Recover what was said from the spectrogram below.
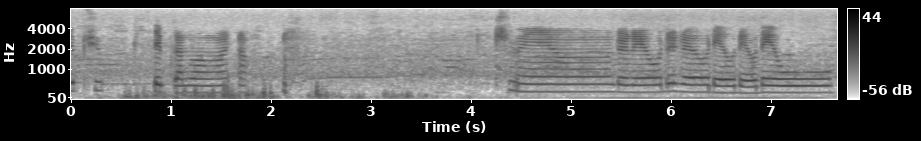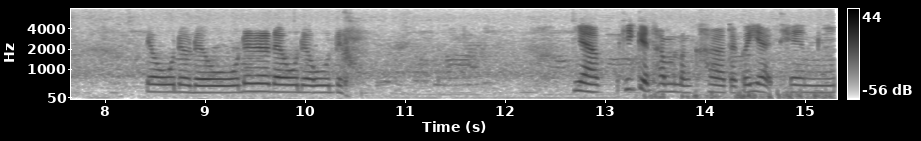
ิบชิบเต็ปการวางไม้อะเร็วเร็วเร็วเร็วเร็วเร็วเร็วเร็วเร็วเร็วเร็วเร็วเร็วเร็วอยากที่เกียจทำหลังคาแต่ก็อยาก แทนนี้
